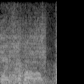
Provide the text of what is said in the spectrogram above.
to Navarro.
